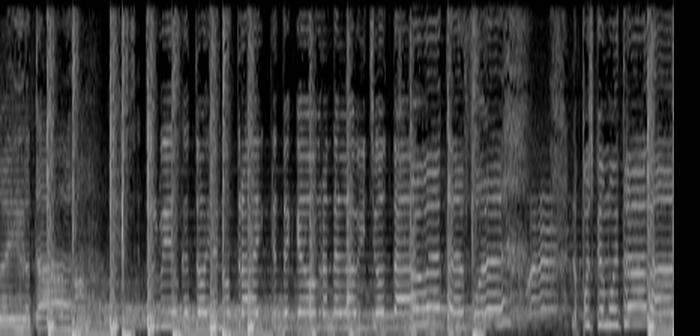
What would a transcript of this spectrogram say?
Soy idiota. Se te olvidó que estoy en otra y que te quedó grande la bichota. Bebé, ¿qué fue? No, pues que muy tragadito.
